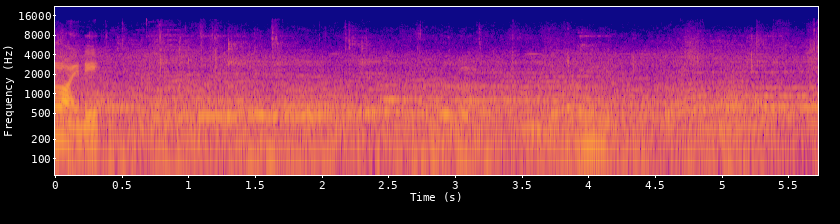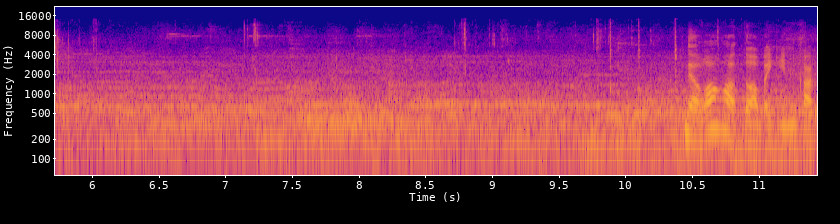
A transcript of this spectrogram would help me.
อร่อยดีเดี๋ยวก็ขอตัวไปกินก่อน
